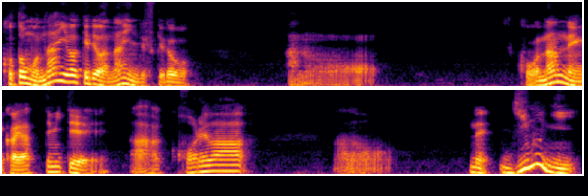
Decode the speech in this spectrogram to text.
こともないわけではないんですけど、あのこう何年かやってみて、あこれは、あのね、義務に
